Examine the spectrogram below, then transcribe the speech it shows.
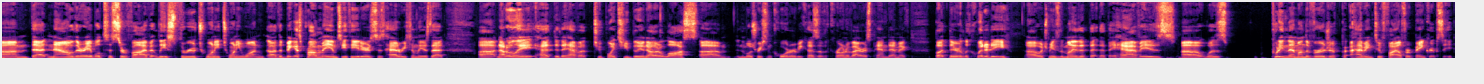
Um, that now they're able to survive at least through 2021. Uh, the biggest problem AMC theaters has had recently is that uh, not only had, did they have a 2.2 billion dollar loss um, in the most recent quarter because of the coronavirus pandemic, but their liquidity, uh, which means the money that, that, that they have, is uh, was putting them on the verge of having to file for bankruptcy.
